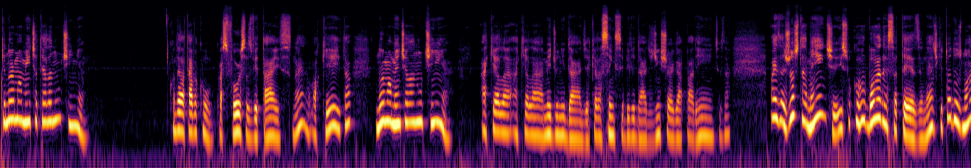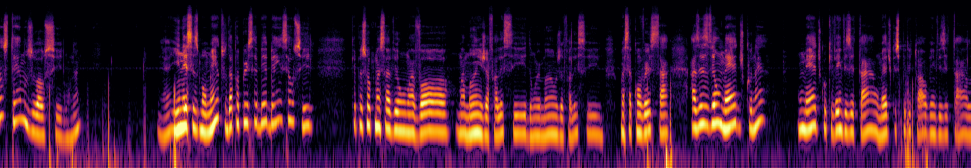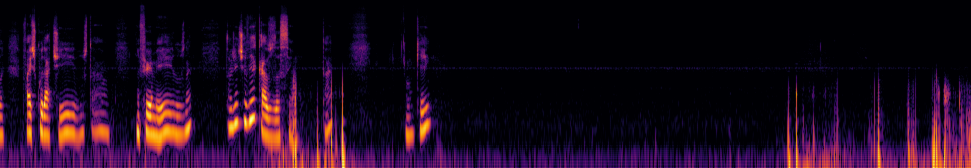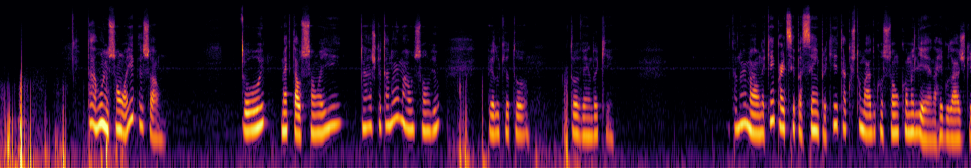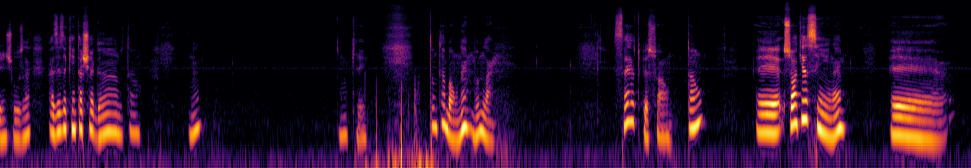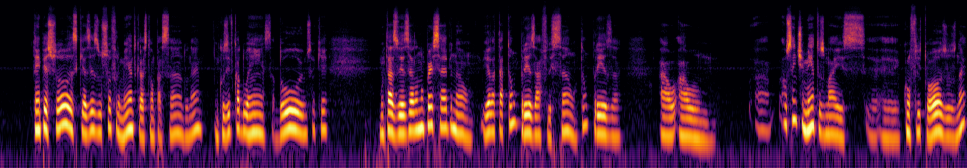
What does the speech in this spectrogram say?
que normalmente até ela não tinha. Quando ela estava com, com as forças vitais, né? ok e tal, normalmente ela não tinha aquela, aquela mediunidade, aquela sensibilidade de enxergar parentes. Né? Mas é justamente isso corrobora essa tese, né? de que todos nós temos o auxílio. Né? Né? E nesses momentos dá para perceber bem esse auxílio. Que a pessoa começa a ver uma avó, uma mãe já falecida, um irmão já falecido, começa a conversar. Às vezes vê um médico, né? um médico que vem visitar, um médico espiritual vem visitá-la, faz curativos, tal, enfermeiros, né? Então a gente vê casos assim, tá? Ok? Tá ruim o som aí, pessoal? Oi, como é que tá o som aí? Eu acho que tá normal o som, viu? Pelo que eu tô, tô vendo aqui. Tá normal, né? Quem participa sempre aqui está acostumado com o som como ele é, na regulagem que a gente usa, né? Às vezes é quem está chegando tal, né? Ok. Então tá bom, né? Vamos lá. Certo, pessoal? Então, é, só que assim, né? É, tem pessoas que às vezes o sofrimento que elas estão passando, né? Inclusive com a doença, a dor, não sei o quê. Muitas vezes ela não percebe, não. E ela está tão presa à aflição, tão presa ao, ao a, aos sentimentos mais é, é, conflituosos, né?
